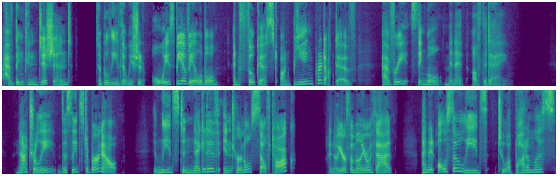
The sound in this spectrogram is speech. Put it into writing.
have been conditioned to believe that we should always be available and focused on being productive every single minute of the day. Naturally, this leads to burnout. It leads to negative internal self talk. I know you're familiar with that. And it also leads to a bottomless,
